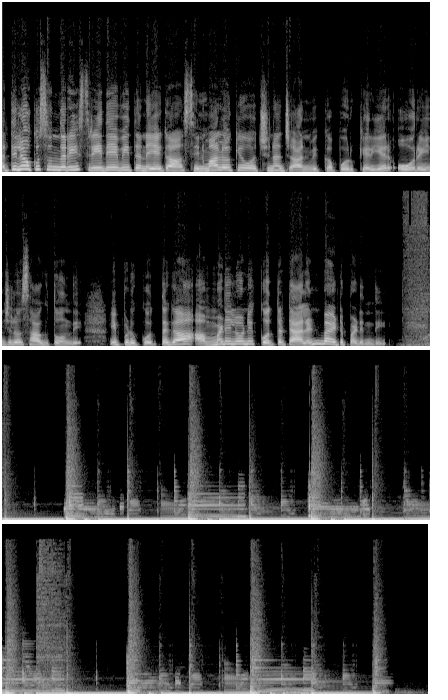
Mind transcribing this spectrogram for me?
అతిలోక సుందరి శ్రీదేవి తనయగా సినిమాలోకి వచ్చిన John Wick Kapoor career ఓ రేంజ్లో సాగుతోంది. ఇప్పుడు కొత్తగా అమ్మడిలోని కొత్త టాలెంట్ బయటపడింది.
